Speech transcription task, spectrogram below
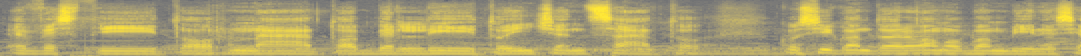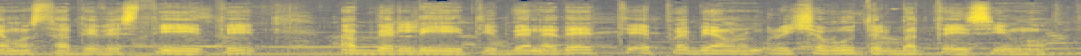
è vestito, ornato, abbellito, incensato, così quando eravamo bambini siamo stati vestiti, abbelliti, benedetti e poi abbiamo ricevuto il battesimo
